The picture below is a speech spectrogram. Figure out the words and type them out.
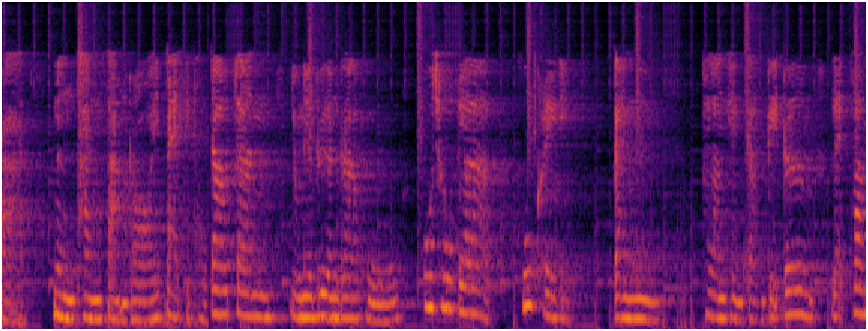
ราช1386 ดาวจันทร์อยู่ในเรือนราหู ผู้โชคลาภคู่เครดิต การเงิน พลังแห่งการริเริ่ม และความ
